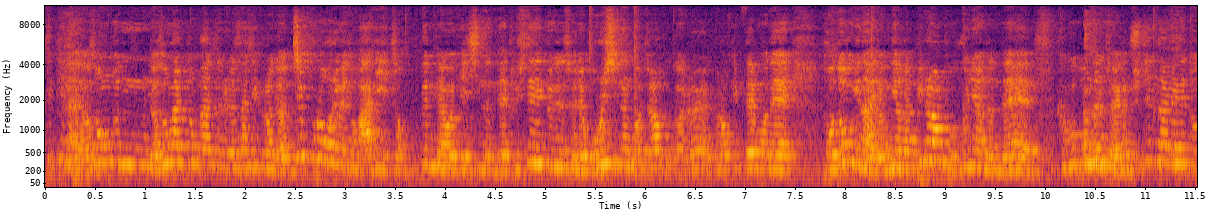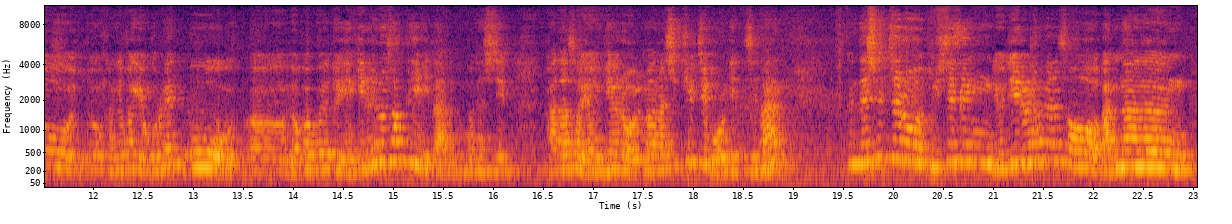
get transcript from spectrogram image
특히나 여성분, 여성활동가들은 사실 그런 연칭 프로그램에 더 많이 접근되어 계시는데 도시생 쪽에는 전혀 모르시는 거죠. 그거를. 그렇기 때문에 더더욱이나 연계가 필요한 부분이었는데 그 부분은 저희가 추진사회에도 강력하게 요구를 했고 어, 여가부에도 얘기를 해놓은 상태입니다. 뭐 다시 받아서 연계를 얼마나 시킬지 모르겠지만 근데 실제로 도시재생 뉴딜을 하면서 만나는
